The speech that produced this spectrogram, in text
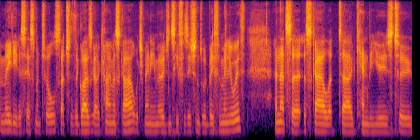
immediate assessment tools, such as the Glasgow Coma Scale, which many emergency physicians would be familiar with. And that's a, a scale that uh, can be used to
